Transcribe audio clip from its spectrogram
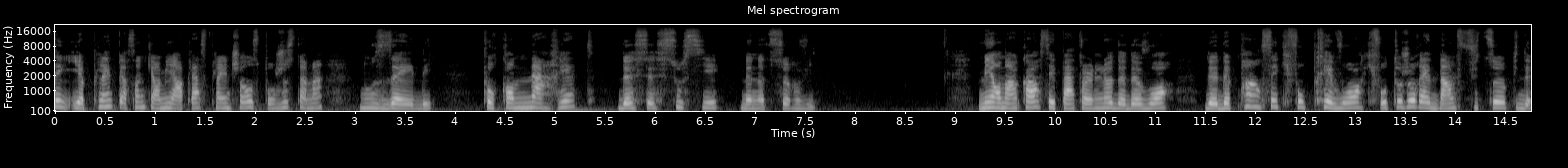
Il y a plein de personnes qui ont mis en place plein de choses pour justement nous aider, pour qu'on arrête de se soucier de notre survie. Mais on a encore ces patterns-là de devoir, de, de penser qu'il faut prévoir, qu'il faut toujours être dans le futur, puis de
